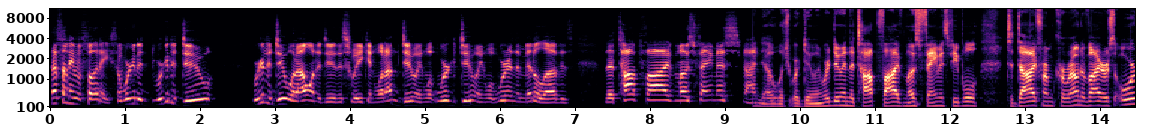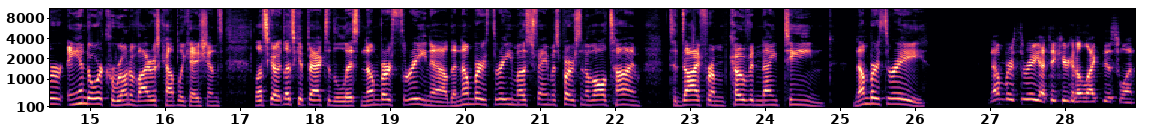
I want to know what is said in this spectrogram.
That's not even funny. So we're gonna we're gonna do we're gonna do what I want to do this week, and what I'm doing, what we're doing, what we're in the middle of is the top five most famous. I know what we're doing. We're doing the top five most famous people to die from coronavirus or and or coronavirus complications. Let's go. Let's get back to the list. Number three now. The number three most famous person of all time to die from COVID nineteen. Number three. Number three. I think you're gonna like this one.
